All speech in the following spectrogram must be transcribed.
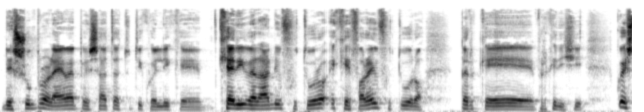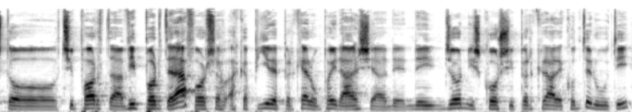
nessun problema. E pensate a tutti quelli che, che arriveranno in futuro e che farò in futuro. Perché, perché dici, questo ci porta, vi porterà forse a capire perché ero un po' in ansia nei, nei giorni scorsi per creare contenuti.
